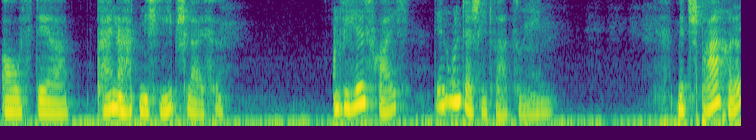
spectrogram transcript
aus der Keiner hat mich lieb Schleife. Und wie hilfreich, den Unterschied wahrzunehmen. Mit Sprache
